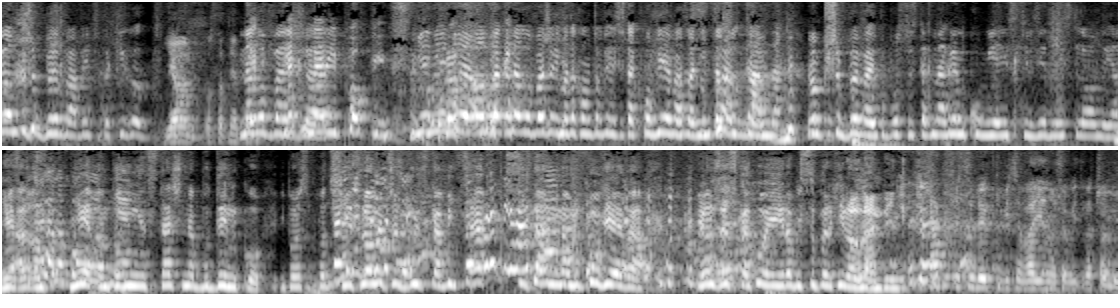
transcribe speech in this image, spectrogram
I on przybywa, wiecie, takiego Ja mam ostatnio... na rowerze. Jak Mary Poppins. Nie, nie, nie, on tak na rowerze i ma taką, to wiecie, tak powiewa za nim ta Sutanna. On przybywa i po prostu jest tak na rynku miejskim z jednej strony. Janusz Nie, ale on, nie, on powinien stać na budynku i po prostu podświetlony przez błyskawicę sutanna mu powiewa. I on zeskakuje i robi superhero landing. I tak wszyscy by kibicowali Januszowi Traczowi.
